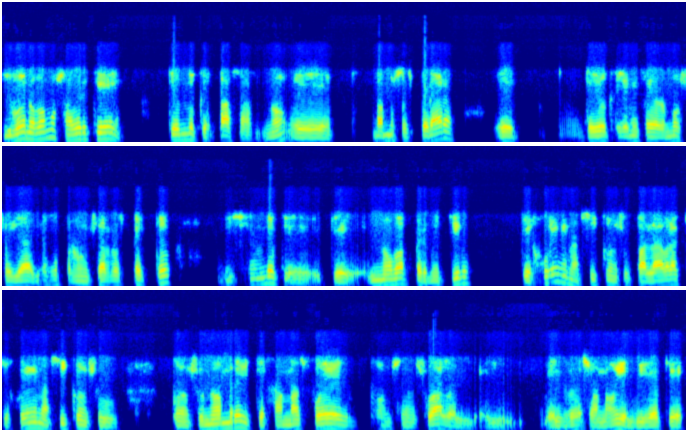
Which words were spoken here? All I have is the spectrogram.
y bueno, vamos a ver qué, qué es lo que pasa, ¿no? Eh, vamos a esperar. te digo que Jennifer Hermoso ya, ya se pronunció al respecto, diciendo que, que no va a permitir que jueguen así con su palabra, que jueguen así con su con su nombre y que jamás fue consensuado el, el, el beso, ¿no? Y el video que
